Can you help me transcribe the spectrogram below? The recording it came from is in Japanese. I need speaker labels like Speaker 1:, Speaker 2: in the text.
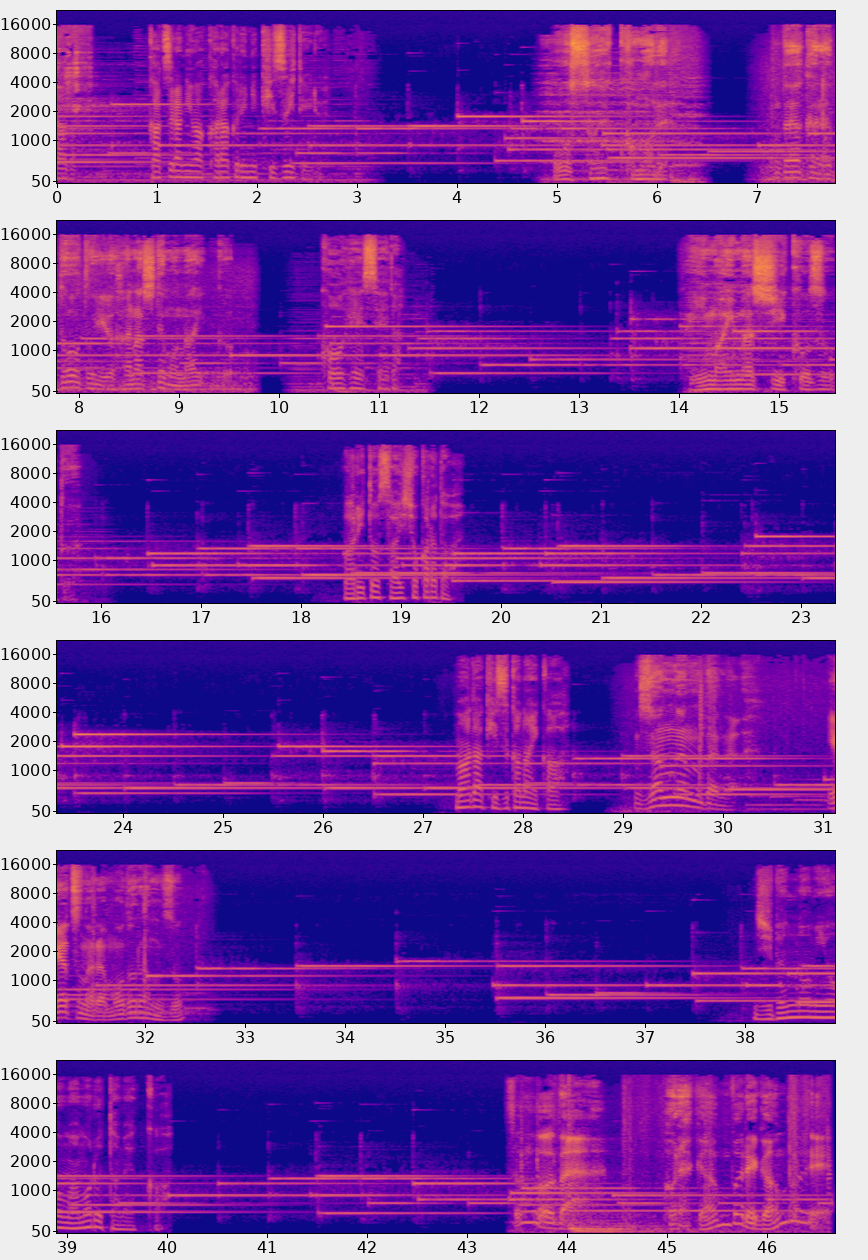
Speaker 1: だが桂木はからくりに気づいている。
Speaker 2: 抑え込まれる。だからどうという話でもないか。
Speaker 1: 公平性だ。
Speaker 2: 忌々しい小僧だ。
Speaker 1: 割と最初からだ。まだ気づかないか？
Speaker 2: 残念だが奴なら戻らんぞ。
Speaker 1: 自分の身を守るためか。
Speaker 2: そうだ。ほら頑張れ頑張れ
